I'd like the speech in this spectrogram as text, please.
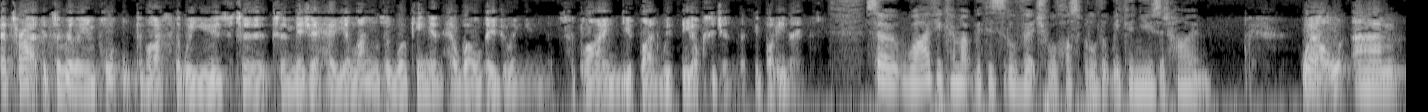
That's right. It's a really important device that we use to, to measure how your lungs are working and how well they're doing in supplying your blood with the oxygen that your body needs. So why have you come up with this little virtual hospital that we can use at home? Well, um,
